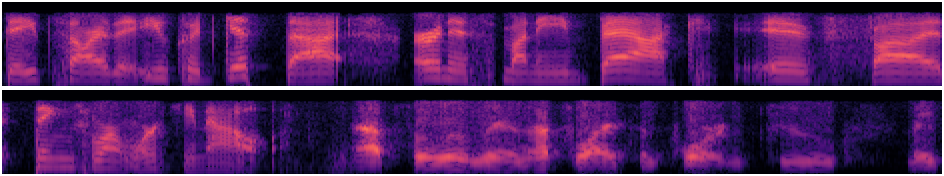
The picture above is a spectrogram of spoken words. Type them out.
dates are that you could get that earnest money back if uh, things weren't working out. absolutely and that's why it's important to make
